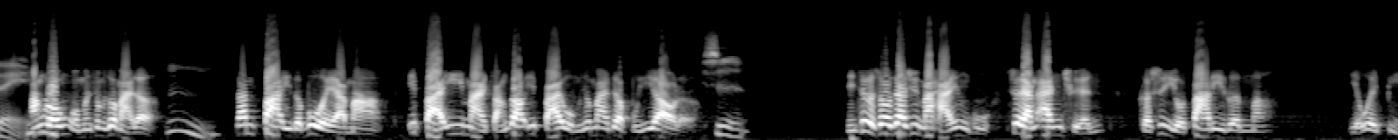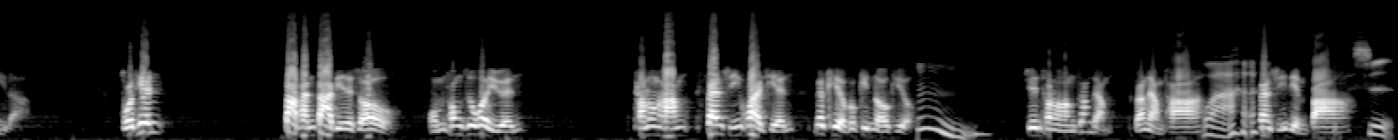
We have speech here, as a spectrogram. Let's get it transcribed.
对。长荣我们什么时候买的？嗯，咱八一的不为啊嘛。一百一买涨到一百五，我们就卖掉不要了。是，你这个时候再去买海运股，虽然安全，可是有大利润吗？也未必啦。昨天大盘大跌的时候，我们通知会员，长隆行三十一块钱，那 Q 有个金楼 Q。嗯。今天长隆行涨两涨两趴。哇。三十一点八。是。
